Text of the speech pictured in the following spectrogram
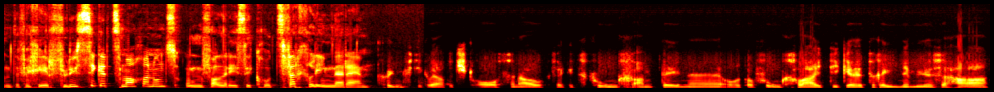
um den Verkehr flüssiger zu machen und das Unfallrisiko zu verkleinern. Künftig werden die Straßen auch jetzt Funkantennen oder Funkleitungen drinnen müssen haben,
